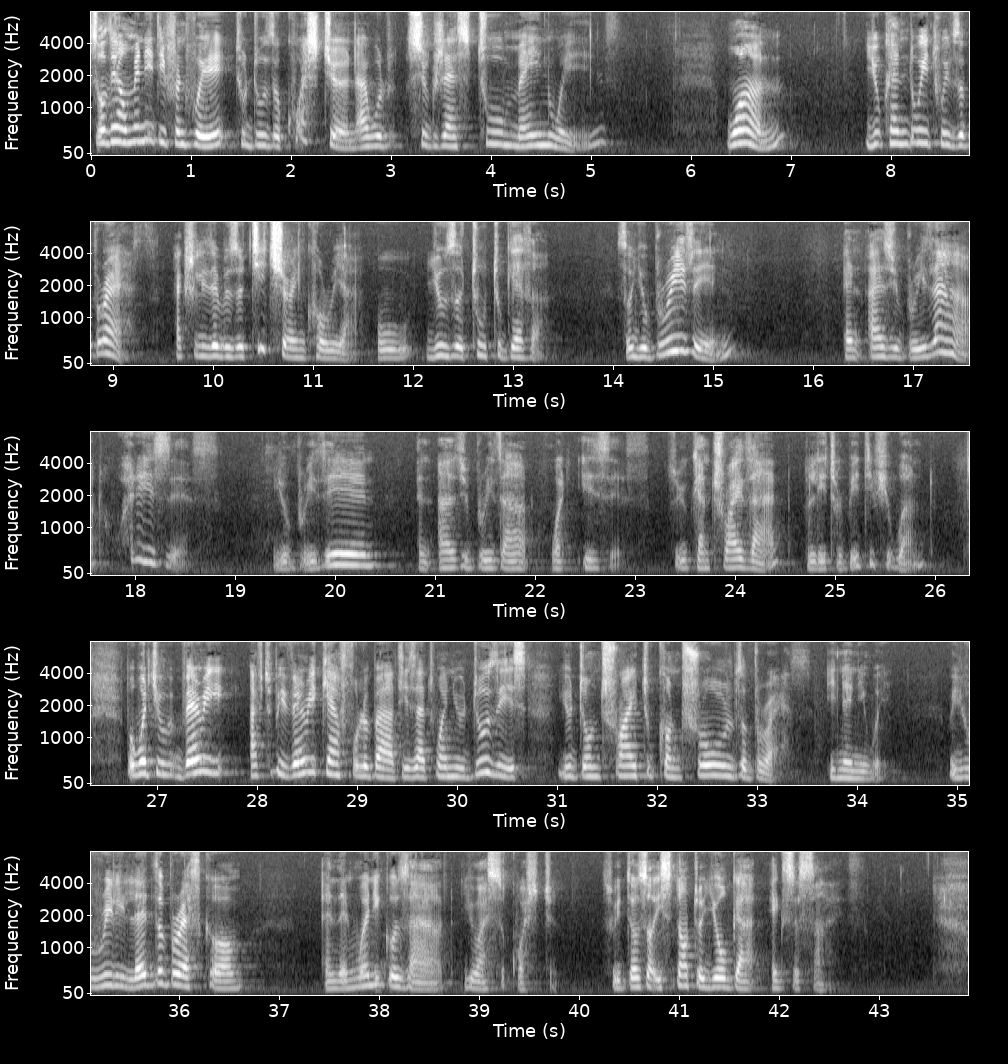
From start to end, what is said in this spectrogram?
So there are many different ways to do the question. I would suggest two main ways. One, you can do it with the breath. Actually, there was a teacher in Korea who used the two together. So you breathe in, and as you breathe out, what is this? You breathe in, and as you breathe out, what is this? So you can try that a little bit if you want. But what you very have to be very careful about is that when you do this, you don't try to control the breath in any way. But you really let the breath come, and then when it goes out, you ask a question. So it doesn't, it's not a yoga exercise.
